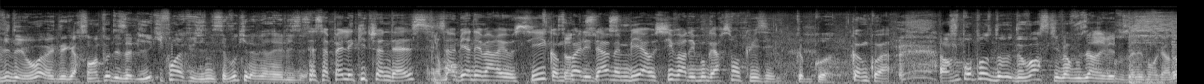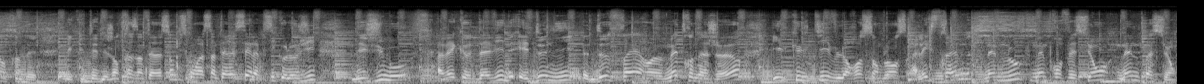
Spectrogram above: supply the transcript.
vidéo avec des garçons un peu déshabillés qui font la cuisine. C'est vous qui l'avez réalisé. ça s'appelle Les Kitchen Days. Ah Ça a bon. bien démarré aussi, comme quoi les dames aiment bien aussi voir des beaux garçons en cuisine. Comme quoi Comme quoi. Alors je vous propose de, de voir ce qui va vous arriver. Vous allez vous regarder en train d'écouter des gens très intéressants puisqu'on va s'intéresser à la psychologie des jumeaux avec euh, David et Denis, deux frères euh, maîtres nageurs. Ils cultivent leur ressemblance à l'extrême, même look, même profession, même passion.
